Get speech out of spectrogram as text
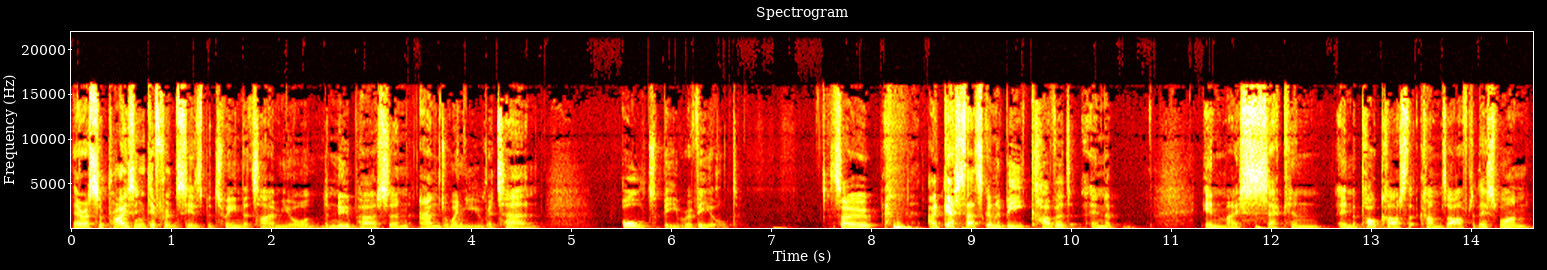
There are surprising differences between the time you're the new person and when you return, all to be revealed. So I guess that's going to be covered in the in my second in the podcast that comes after this one,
